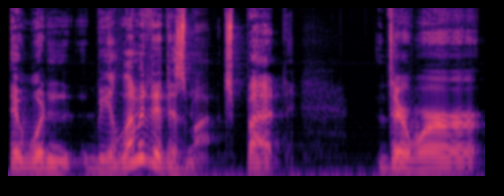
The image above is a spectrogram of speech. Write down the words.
it wouldn't be limited as much. But there were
